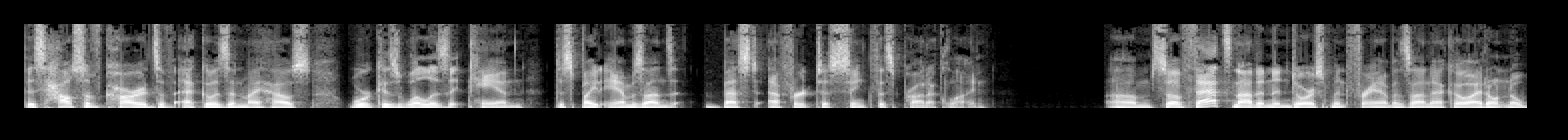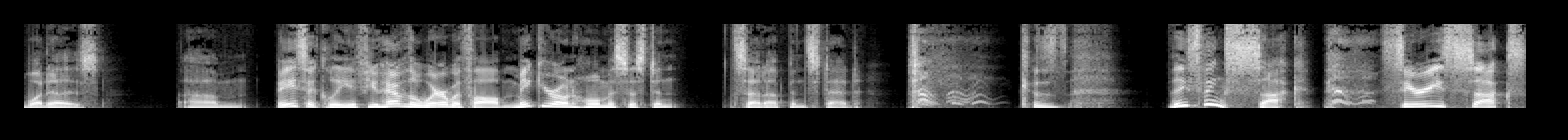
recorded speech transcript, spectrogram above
this house of cards of echoes in my house work as well as it can, despite Amazon's best effort to sink this product line. Um, so if that's not an endorsement for Amazon Echo, I don't know what is. Um, basically, if you have the wherewithal, make your own home assistant setup instead, because these things suck. Siri sucks.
